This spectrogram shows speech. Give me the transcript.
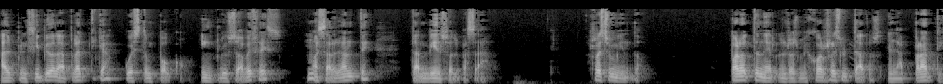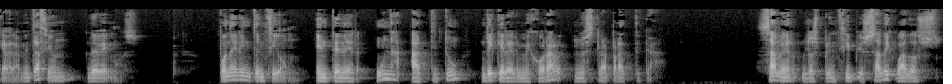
al principio de la práctica cuesta un poco, incluso a veces más adelante también suele pasar. Resumiendo, para obtener los mejores resultados en la práctica de la meditación debemos poner intención en tener una actitud de querer mejorar nuestra práctica, saber los principios adecuados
